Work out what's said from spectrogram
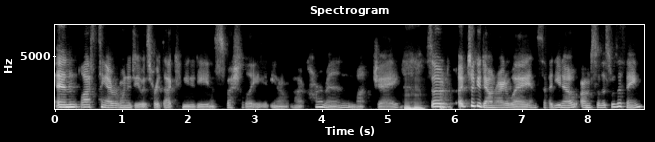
And last thing I ever want to do is hurt that community, and especially, you know, not Carmen, not Jay. Mm-hmm. So I took it down right away and said, you know, um, so this was a thing,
